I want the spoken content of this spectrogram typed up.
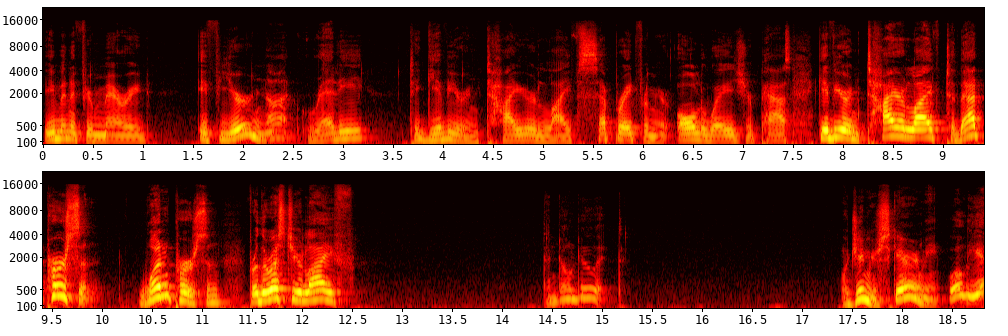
even if you're married, if you're not ready to give your entire life, separate from your old ways, your past, give your entire life to that person, one person, for the rest of your life, then don't do it. Well, Jim, you're scaring me. Well, yeah.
